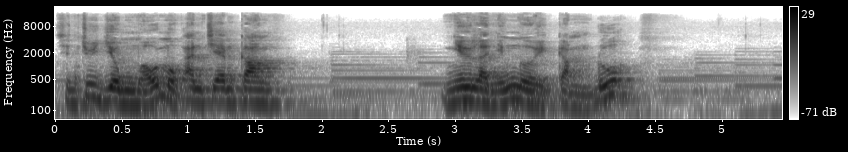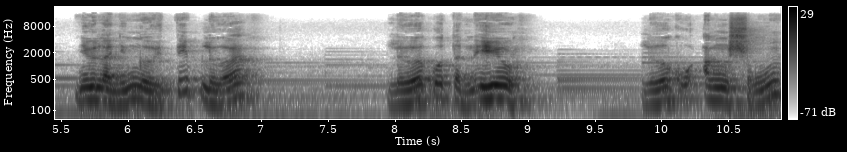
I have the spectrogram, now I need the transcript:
Xin Chúa dùng mỗi một anh chị em con như là những người cầm đuốc, như là những người tiếp lửa lửa của tình yêu lửa của ân sủng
